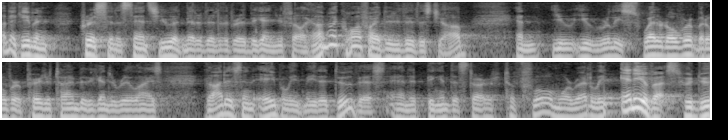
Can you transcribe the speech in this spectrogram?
I think even Chris, in a sense, you admitted it at the very beginning. You felt like, I'm not qualified to do this job. And you, you really sweated over it, but over a period of time, you begin to realize God is enabling me to do this. And it began to start to flow more readily. Any of us who do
